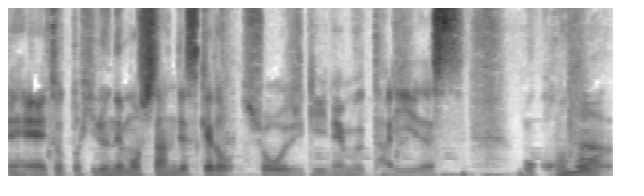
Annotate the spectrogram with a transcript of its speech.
え、ちょっと昼寝もしたんですけど、正直眠たいです。もうこの、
